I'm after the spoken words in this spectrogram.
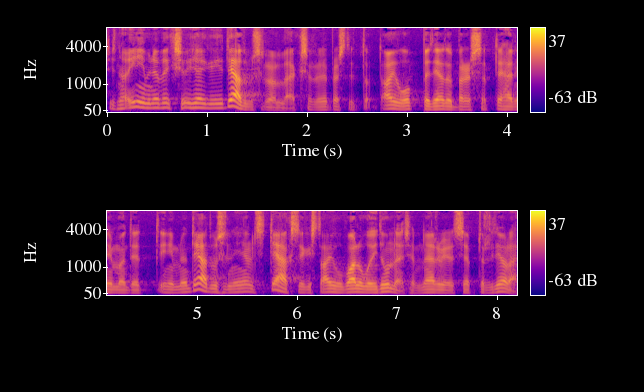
siis no inimene võiks ju isegi teadvusel olla, eks ole, sellepärast et ajuoppe teadupärast saab teha niimoodi, et inimene on teadvusel, nii üldiselt tehaksegi, sest aju valu ei tunne, seal närviretseptorid ei ole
